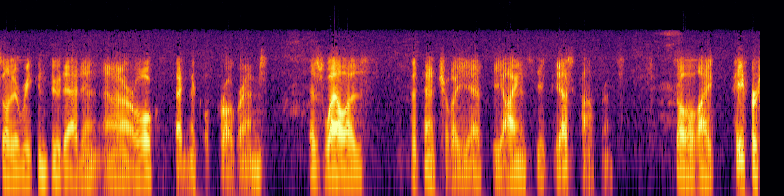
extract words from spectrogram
so that we can do that in, in our local technical programs as well as potentially at the INCPS conference. So like paper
